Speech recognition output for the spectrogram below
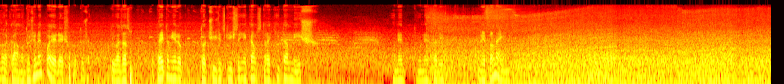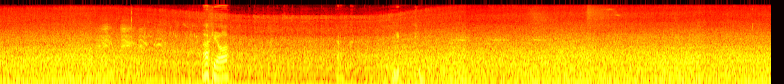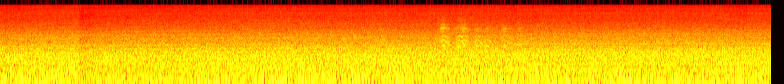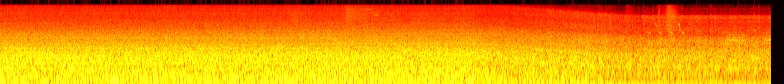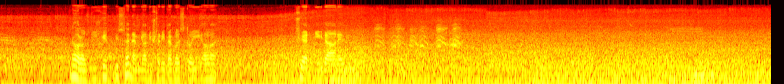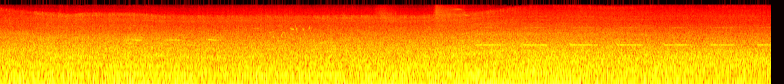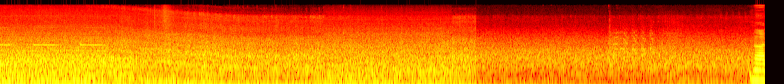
No kámo, to, že nepojedeš, protože ty zas, tady to mě točí vždycky, když se někam ztratí ta myš. On je, on je tady, on je plný. Ach jo, No rozjíždět by se neměl, když tady takhle stojí, ale černík dá, nevím.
